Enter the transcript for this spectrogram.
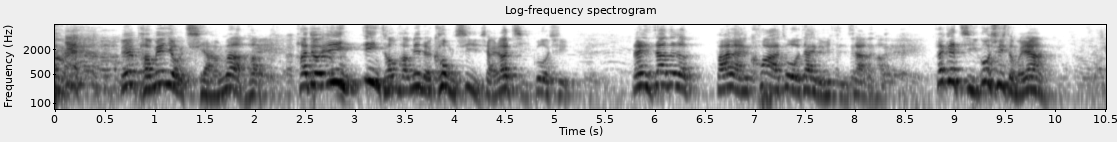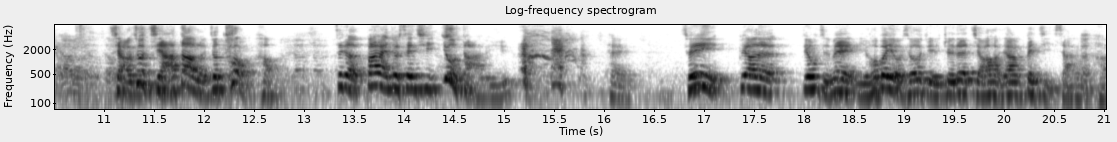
因为旁边有墙嘛哈，他就硬硬从旁边的空隙想要挤过去。那你知道那个巴兰跨坐在驴子上哈，那个挤过去怎么样？脚就夹到了就痛哈，这个巴兰就生气又打驴，嘿，所以不要的弟兄姊妹，你会不会有时候觉觉得脚好像被挤伤了哈？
